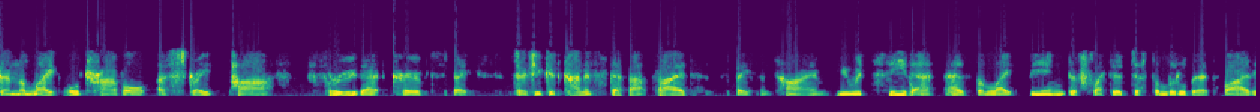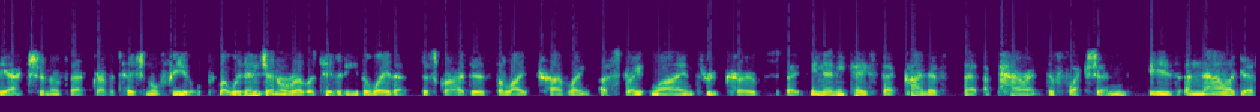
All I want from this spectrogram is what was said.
then the light will travel a straight path through that curved space. So if you could kind of step outside space and time, you would see that as the light being deflected just a little bit by the action of that gravitational field. But within general relativity, the way that's described is the light traveling a straight line through curved space. In any case, that kind of that apparent deflection is analogous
